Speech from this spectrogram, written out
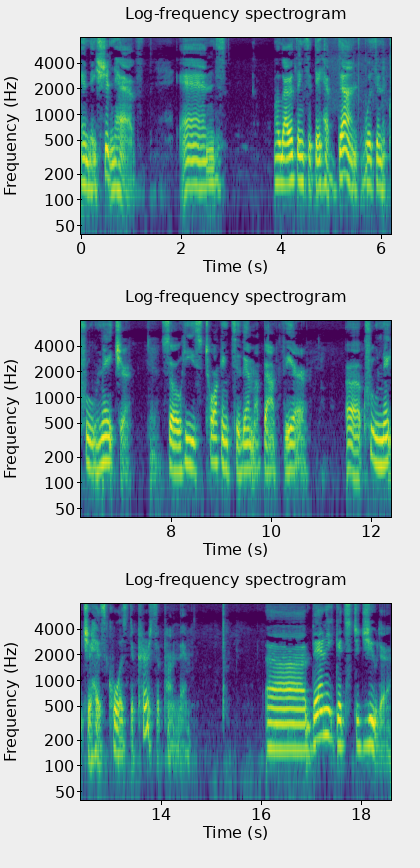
and they shouldn't have. And a lot of things that they have done was in a cruel nature. So he's talking to them about their uh, cruel nature has caused a curse upon them. Uh, then he gets to Judah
